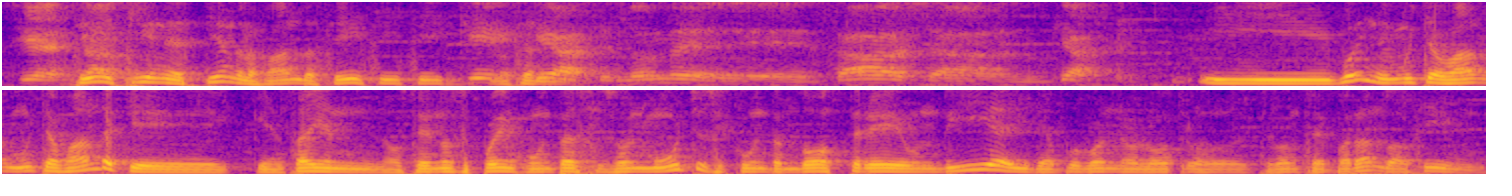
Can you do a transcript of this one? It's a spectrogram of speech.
Siguen Sí, estando. siguen existiendo las bandas, sí, sí, sí. ¿Qué, No sé, qué hacen? ¿Dónde ensayan? ¿Qué hacen? Y bueno, hay muchas bandas, muchas bandas que, que ensayan, o sea, no se pueden juntar si son muchos, se juntan dos, tres un día y después bueno, los otros se van separando así.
